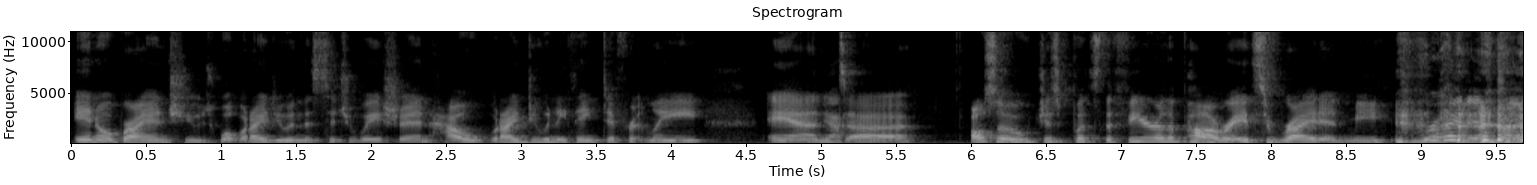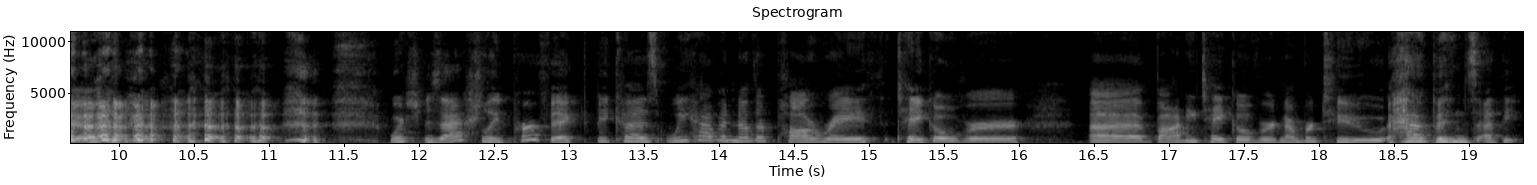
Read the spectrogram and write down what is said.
in O'Brien's shoes. What would I do in this situation? How would I do anything differently? And uh, also just puts the fear of the Pah-wraiths right in me. Right into you. Which is actually perfect because we have another Pah-wraith takeover. Uh, body takeover number two happens at the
